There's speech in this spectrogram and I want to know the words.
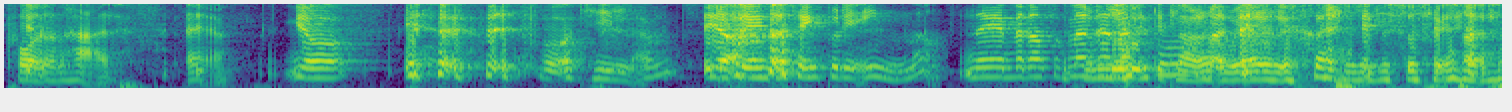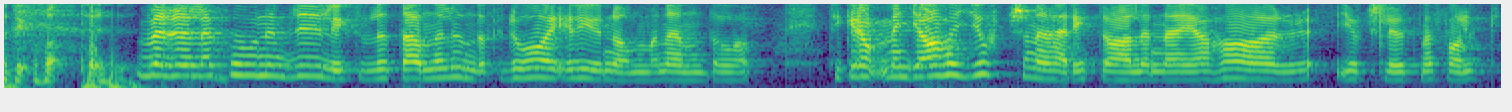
på den här eh, ja, killen. Ja. Jag har inte tänkt på det innan. Nej, men alltså... Men Eftersom du inte klarar av att göra det själv så får jag göra det åt dig. Men relationen blir liksom lite annorlunda för då är det ju någon man ändå tycker om. Men jag har gjort såna här ritualer när jag har gjort slut med folk.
